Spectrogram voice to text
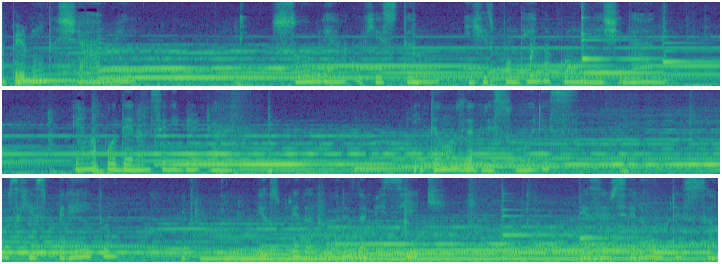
a pergunta-chave sobre a questão e respondê-la com honestidade, ela poderá se libertar. Então os agressores, os que espreitam e os predadores da psique exercerão pressão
